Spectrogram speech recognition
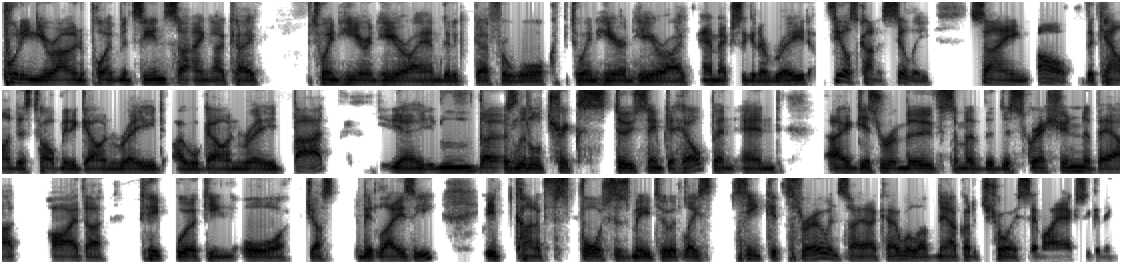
putting your own appointments in, saying, okay, between here and here, I am going to go for a walk. Between here and here, I am actually going to read. It feels kind of silly saying, oh, the calendar's told me to go and read. I will go and read. But you know, those little tricks do seem to help and, and I guess remove some of the discretion about either keep working or just a bit lazy. It kind of forces me to at least think it through and say, okay, well, I've now got a choice. Am I actually going to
